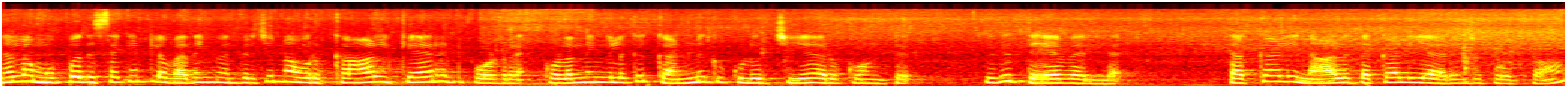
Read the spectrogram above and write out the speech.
நல்லா முப்பது செகண்டில் வதங்கி வந்துருச்சு நான் ஒரு கால் கேரட் போடுறேன். குழந்தைங்களுக்கு கண்ணுக்கு குளிர்ச்சியாக இருக்கும்ன்ட்டு. இது தேவையில்லை. தக்காளி நாலு தக்காளியை அரிஞ்சு போட்டோம்.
